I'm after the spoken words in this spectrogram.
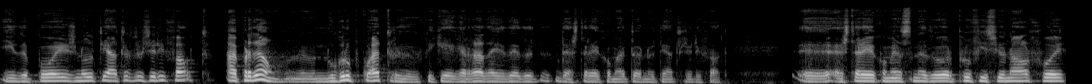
e depois no Teatro do Gerifalto. Ah, perdão, no grupo 4 fiquei agarrado à ideia da estreia como ator no Teatro do Gerifalto. Eh, a estreia como encenador profissional foi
